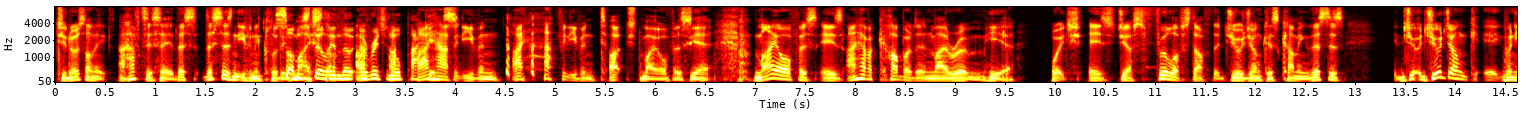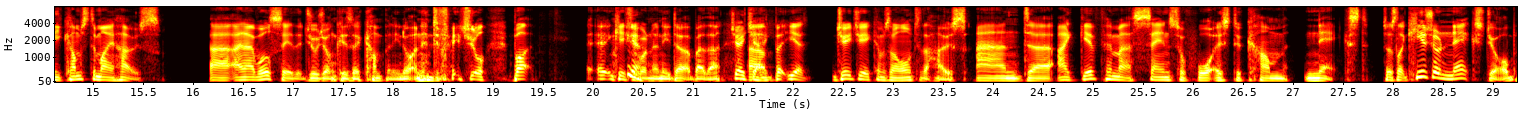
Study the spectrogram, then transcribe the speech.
Do you know something? I have to say this. This isn't even including Some my still stuff. in the I- original I, I packets. haven't even. I haven't even touched my office yet. My office is. I have a cupboard in my room here, which is just full of stuff that Joe Junk is coming. This is Joe, Joe Junk eh, when he comes to my house. Uh, and I will say that Joe Junk is a company, not an individual. But uh, in case Yeah. you weren't any doubt about that, JJ. Uh, but yeah, JJ comes along to the house, and uh, I give him a sense of what is to come next. So it's like, here's your next job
